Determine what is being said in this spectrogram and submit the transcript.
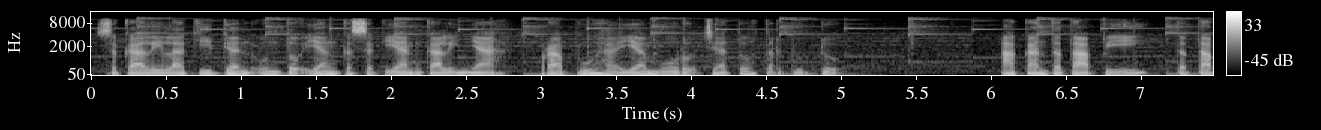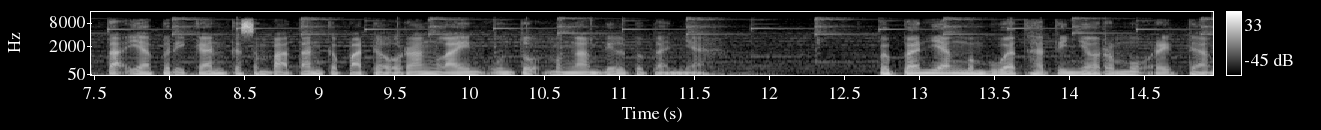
Sekali lagi dan untuk yang kesekian kalinya, Prabu Hayam Wuruk jatuh terduduk. Akan tetapi, tetap tak ia berikan kesempatan kepada orang lain untuk mengambil bebannya. Beban yang membuat hatinya remuk redam.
